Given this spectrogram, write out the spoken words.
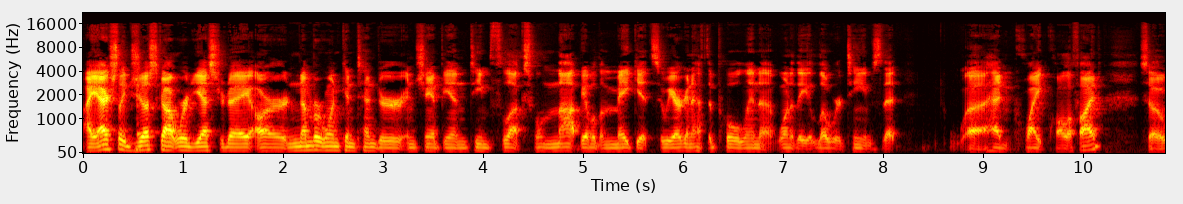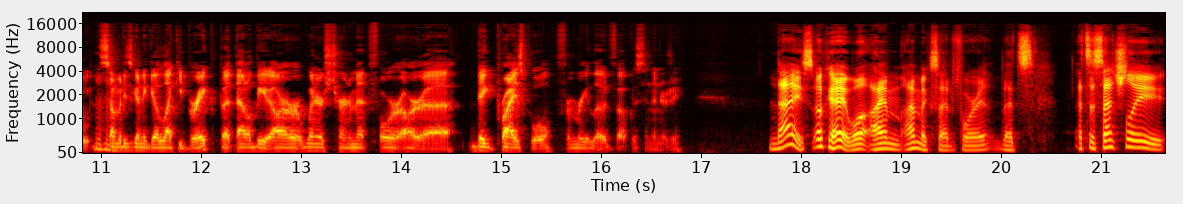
I actually just got word yesterday our number one contender and champion team Flux will not be able to make it, so we are going to have to pull in a, one of the lower teams that uh, hadn't quite qualified. So Mhm. somebody's going to get a lucky break, but that'll be our winners tournament for our uh, big prize pool from Reload, Focus, and Energy. Nice. Okay. Well, I'm I'm excited for it. That's that's essentially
